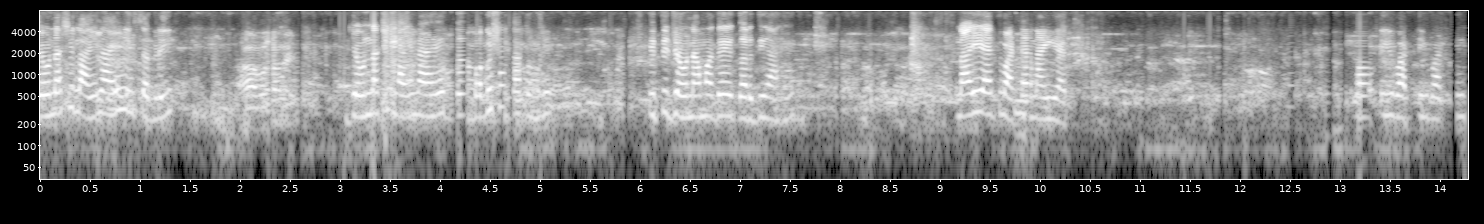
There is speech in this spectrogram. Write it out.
जेवणाची लाईन आहे ही सगळी. जेवणाची लाईन आहे. बघू शकता तुम्ही किती जेवणामध्ये गर्दी आहे. नाही आहेत वाट्या नाही आहेत. वाटी वाटी वाटी.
